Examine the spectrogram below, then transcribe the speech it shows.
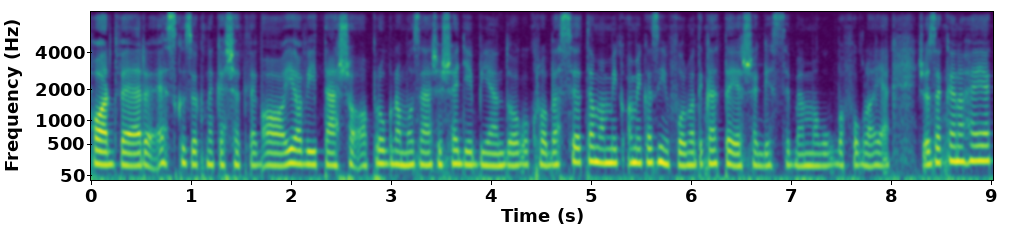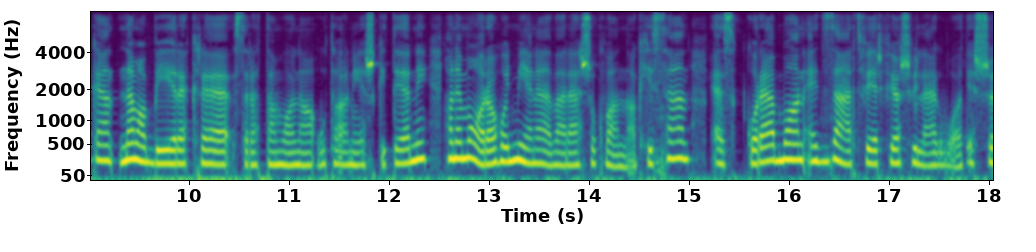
hardware eszközöknek esetleg a javítása, a programozás és egyéb ilyen dolgokról beszéltem, amik, amik az informatikát teljes egészében magukba foglalják. És ezeken a helyeken nem a bérekre szerettem volna utalni és kitérni, hanem arra, hogy milyen elvárások vannak, hiszen ez korábban egy zárt férfias világ volt, és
